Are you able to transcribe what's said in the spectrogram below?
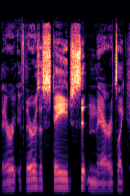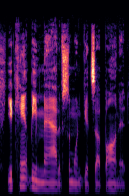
There, if there is a stage sitting there, it's like you can't be mad if someone gets up on it.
